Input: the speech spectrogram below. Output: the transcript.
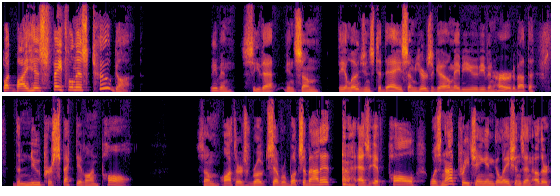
but by his faithfulness to God. We even see that in some theologians today. Some years ago, maybe you've even heard about the, the new perspective on Paul. Some authors wrote several books about it, as if Paul was not preaching in Galatians and other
